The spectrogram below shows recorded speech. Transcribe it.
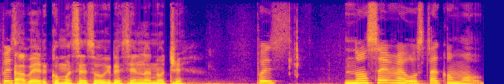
Pues, A ver, ¿cómo es eso, Grecia, en la noche? pues, no sé, me gusta como...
